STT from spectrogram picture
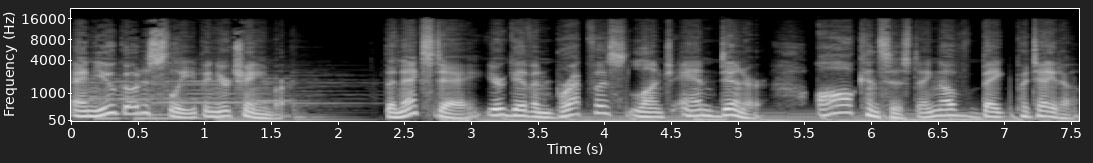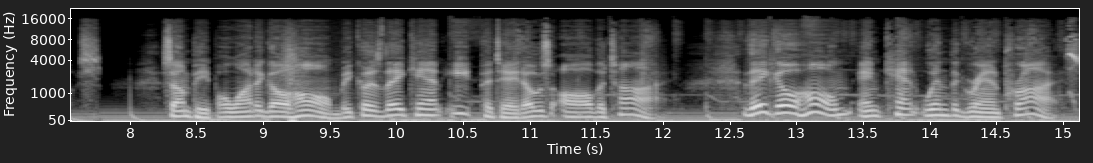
and you go to sleep in your chamber. The next day, you're given breakfast, lunch, and dinner, all consisting of baked potatoes. Some people want to go home because they can't eat potatoes all the time. They go home and can't win the grand prize.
